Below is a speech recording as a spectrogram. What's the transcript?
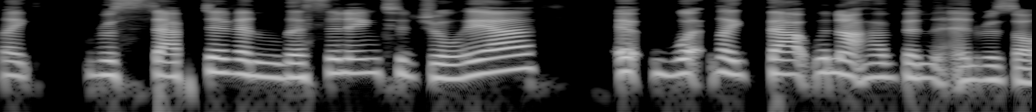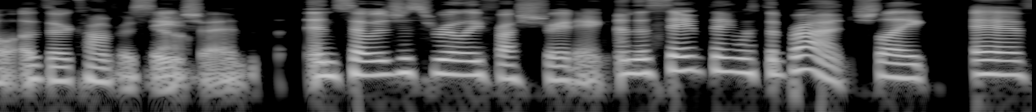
like receptive and listening to Julia, it what like that would not have been the end result of their conversation. And so it's just really frustrating. And the same thing with the brunch. Like if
